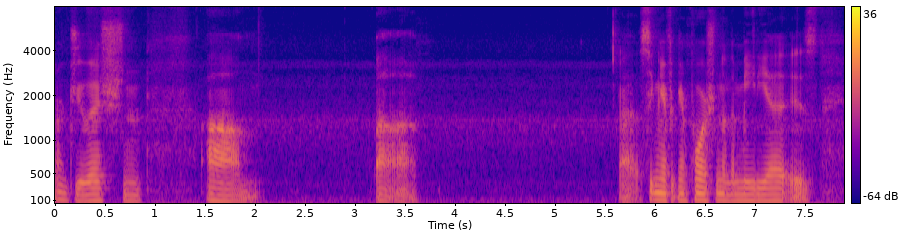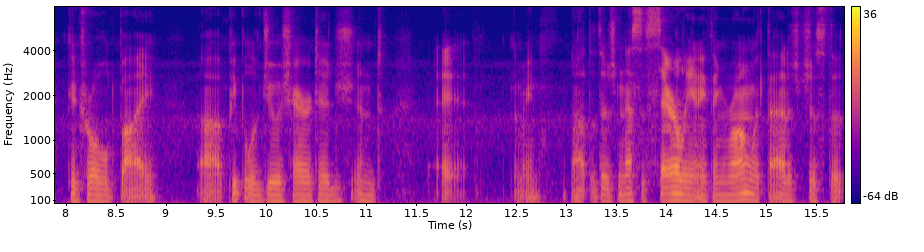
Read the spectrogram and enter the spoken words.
are Jewish, and um, uh, a significant portion of the media is controlled by uh, people of Jewish heritage. And uh, I mean, not that there's necessarily anything wrong with that. It's just that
